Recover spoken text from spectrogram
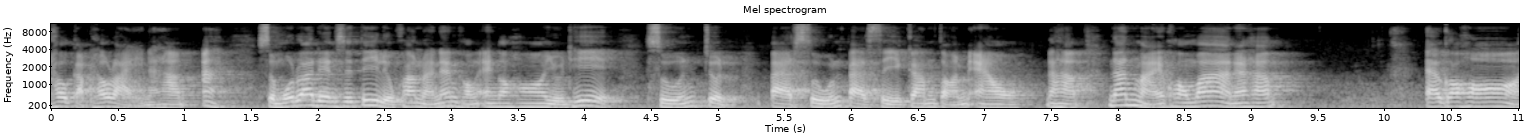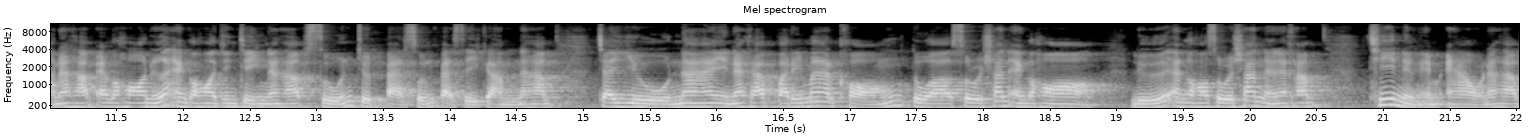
เท่ากับเท่าไหร่นะครับอะสมมุติว่า density หรือความหนาแน่นของแอลกอฮอล์อยู่ที่ 0.8084 กรัมต่อ ml นะครับนั่นหมายความว่านะครับแอลกอฮอล์นะครับแอลกอฮอล์เนื้อแอลกอฮอล์จริงๆนะครับ 0.8084 กรัมนะครับจะอยู่ในนะครับปริมาตรของตัวโซลูชันแอลกอฮอล์หรือแอลกอฮอล์โซลูชันเนี่ยนะครับที่ 1 ml นะครับ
